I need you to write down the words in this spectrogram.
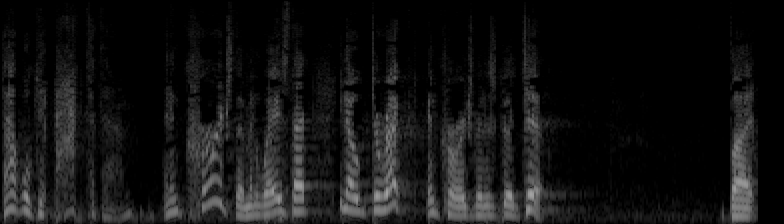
that will get back to them and encourage them in ways that, you know, direct encouragement is good too. But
